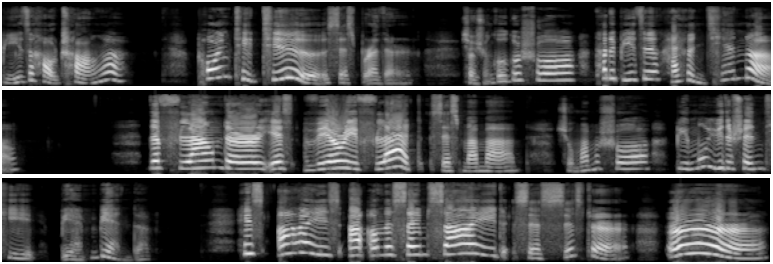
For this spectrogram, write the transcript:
鼻子好长啊。” Pointy too, says brother. 小熊哥哥说：“它的鼻子还很尖呢。” The flounder is very flat, says Mama. 熊妈妈说，比目鱼的身体扁扁的。His eyes are on the same side, says sister. 呃，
